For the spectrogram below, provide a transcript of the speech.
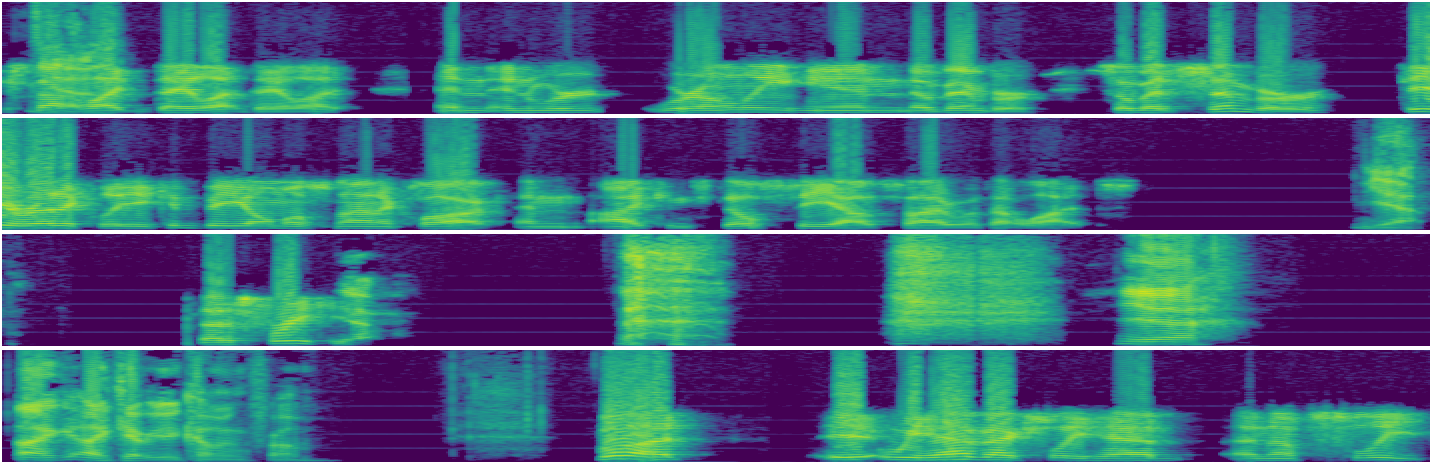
It's not Yeah. like daylight, daylight and and we're we're only in November. So by December, theoretically, it can be almost nine o'clock, and I can still see outside without lights. Yeah. That's freaky. Yeah. yeah. I I get where you're coming from. But it, we have actually had enough sleet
